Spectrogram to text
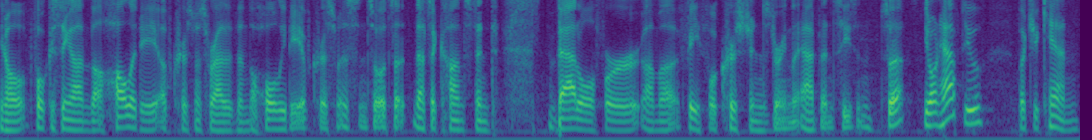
you know, focusing on the holiday of Christmas rather than the holy day of Christmas, and so it's a that's a constant battle for um, uh, faithful Christians during the Advent season. So you don't have to, but you can.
